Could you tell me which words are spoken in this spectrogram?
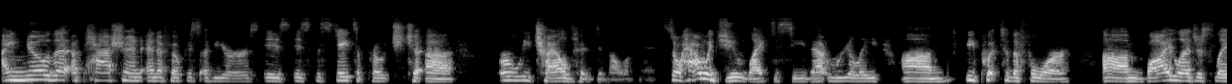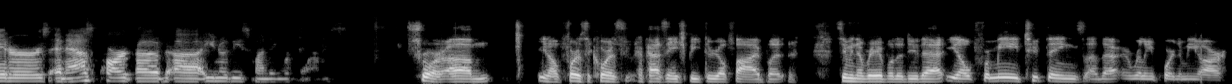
I know that a passion and a focus of yours is is the state's approach to uh, early childhood development. So, how would you like to see that really um, be put to the fore um, by legislators and as part of uh, you know these funding reforms? Sure. Um, you know, first, of course, passing HB 305, but assuming that we're able to do that, you know, for me, two things uh, that are really important to me are,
